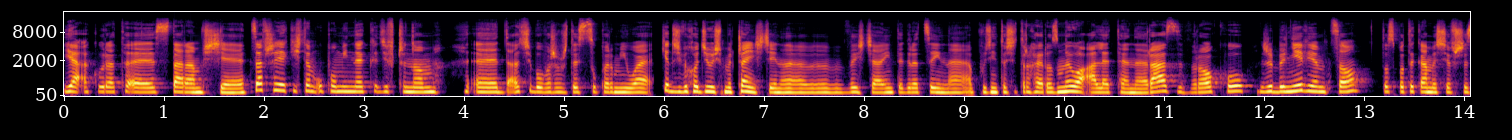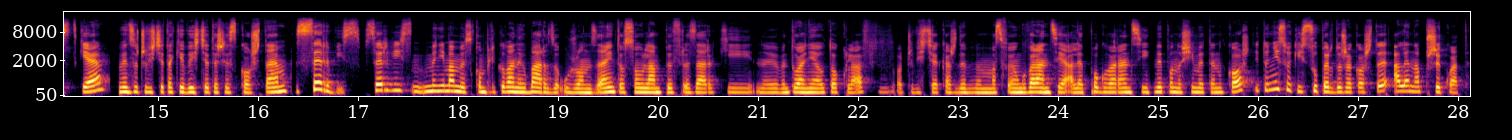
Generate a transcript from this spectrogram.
Ja akurat e, staram się zawsze jakiś tam upominek dziewczynom dać, bo uważam, że to jest super miłe. Kiedyś wychodziłyśmy częściej na wyjścia integracyjne, a później to się trochę rozmyło, ale ten raz w roku, żeby nie wiem co, to spotykamy się wszystkie, więc oczywiście takie wyjście też jest kosztem. Serwis. Serwis, my nie mamy skomplikowanych bardzo urządzeń, to są lampy, frezarki, no ewentualnie autoklaw. Oczywiście każdy ma swoją gwarancję, ale po gwarancji my ponosimy ten koszt i to nie są jakieś super duże koszty, ale na przykład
